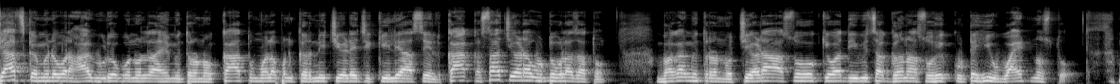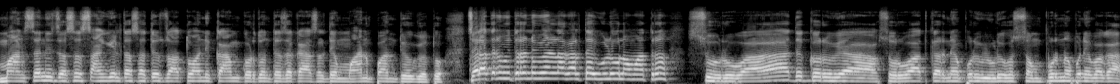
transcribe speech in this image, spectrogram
त्याच कमेंटवर हा व्हिडिओ बनवला आहे मित्रांनो. का तुम्हाला पण करणी चेड्याची केली असेल? का कसा चेडा उठवला जातो? बघा मित्रांनो चेडा असो किंवा देवीचा गण असो हे कुठेही वाईट नसतो. माणसाने जसं सांगेल तसा तो जातो आणि काम करतो आणि त्याचं काय असेल ते मानपान तो घेतो. चला तर मित्रांनो वेळ न घालता व्हिडिओला मात्र सुरुवात करूया. सुरुवात करण्यापूर्वी व्हिडिओ संपूर्णपणे बघा.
